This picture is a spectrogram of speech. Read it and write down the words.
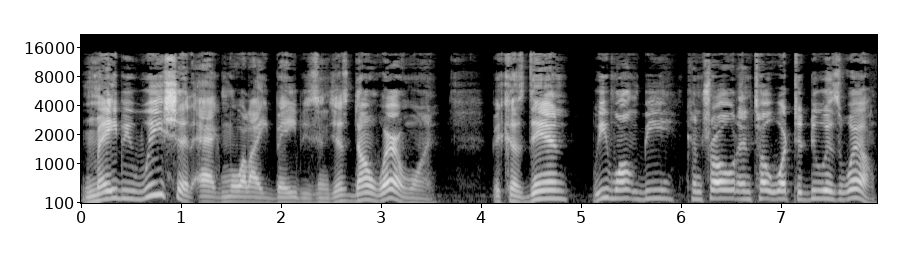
Maybe we should act more like babies and just don't wear one because then we won't be controlled and told what to do as well.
